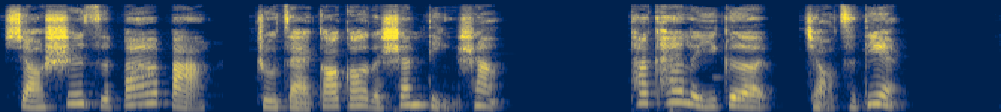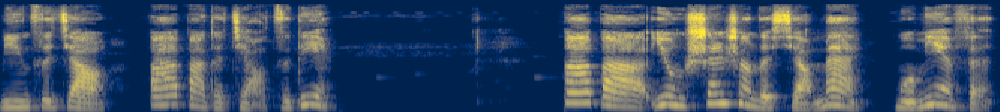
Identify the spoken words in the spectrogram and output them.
小狮子爸爸住在高高的山顶上，他开了一个饺子店，名字叫“爸爸的饺子店”。爸爸用山上的小麦磨面粉，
